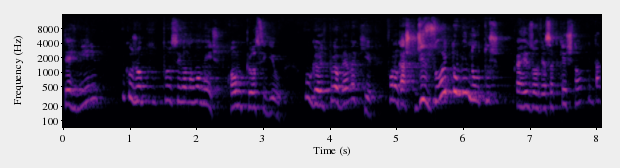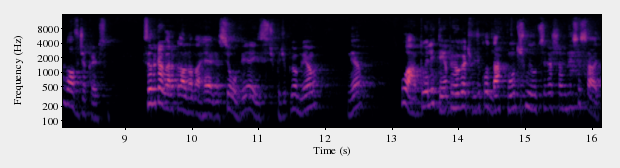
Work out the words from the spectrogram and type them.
termine e que o jogo prossiga normalmente, como prosseguiu. O grande problema é que foram gastos 18 minutos para resolver essa questão e dá 9 de acréscimo. Sendo que agora, pela nova regra, se houver esse tipo de problema, né, o árbitro ele tem a prerrogativa de dar quantos minutos ele achar necessário.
